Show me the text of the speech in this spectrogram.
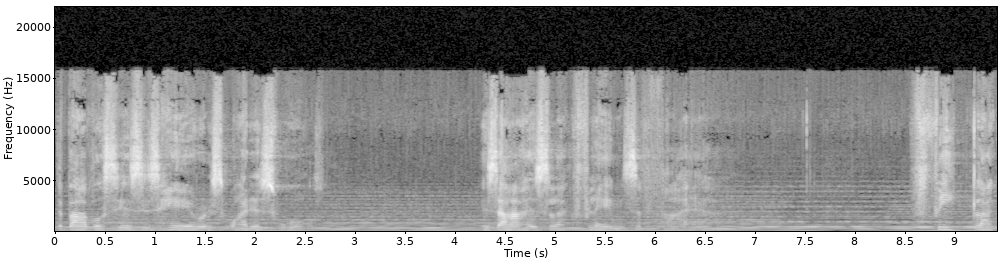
The Bible says his hair is white as wool, his eyes like flames of fire, feet like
